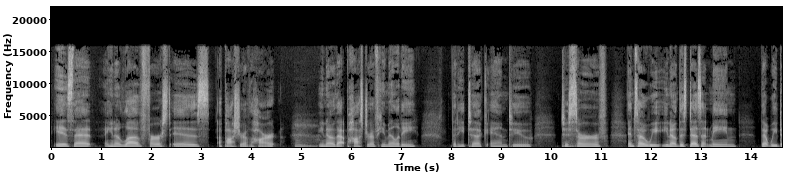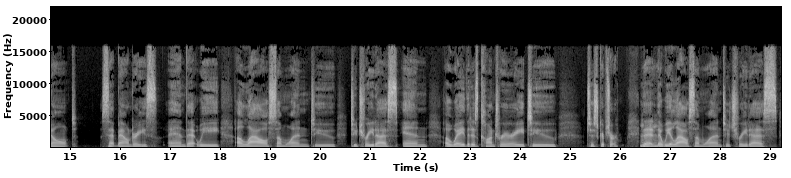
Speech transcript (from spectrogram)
is that, you know, love first is a posture of the heart, you know, that posture of humility that he took and to, to serve. And so we, you know, this doesn't mean that we don't set boundaries and that we allow someone to to treat us in a way that is contrary to to scripture that mm-hmm. that we allow someone to treat us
